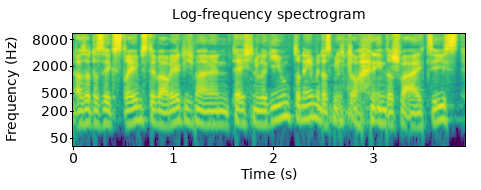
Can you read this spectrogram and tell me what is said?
also das Extremste war wirklich mal ein Technologieunternehmen, das mittlerweile in der Schweiz ist.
